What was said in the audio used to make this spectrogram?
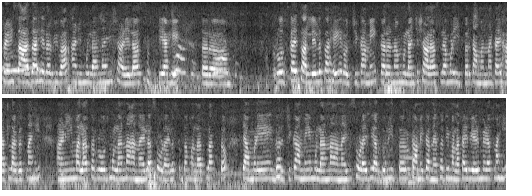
फ्रेंड्स आज आहे रविवार आणि मुलांनाही शाळेला सुट्टी आहे. तर रोज काय चाललेलंच आहे रोजची कामे कारण मुलांची शाळा असल्यामुळे इतर कामांना काही हात लागत नाही. आणि मला तर रोज मुलांना आणायला सोडायला सुद्धा मलाच लागतं. त्यामुळे घरची कामे मुलांना आणायची सोडायची यातून इतर कामे करण्यासाठी मला काही वेळ मिळत नाही.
